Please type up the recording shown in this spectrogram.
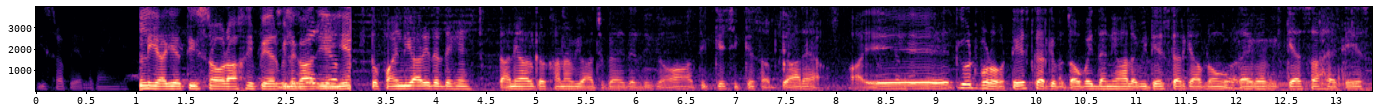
तीसरा पेयर लगाएँगे। लिया गया तीसरा और आखिरी पेयर भी लगा दिया ये तो फाइनली यार इधर देखें दानियाल का खाना भी आ चुका है इधर देखिए आ टिक्के छिक्के सब तैयार है। आए क्यूट पढ़ो टेस्ट करके बताओ भाई दानियाल अभी टेस्ट करके आप लोगों को बताएगा कि कैसा है टेस्ट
